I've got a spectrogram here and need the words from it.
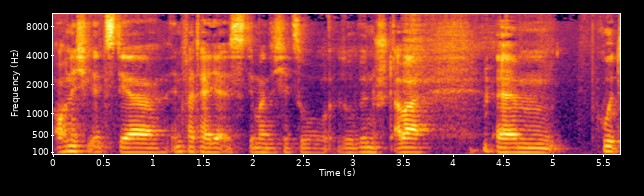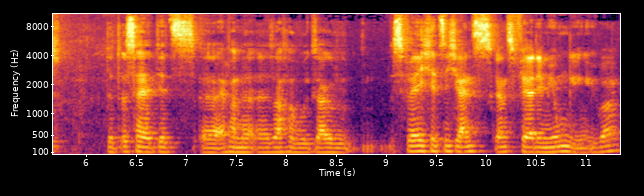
auch nicht jetzt der Innenverteidiger ist, den man sich jetzt so, so wünscht. Aber ähm, gut, das ist halt jetzt äh, einfach eine, eine Sache, wo ich sage, das wäre ich jetzt nicht ganz, ganz fair dem Jungen gegenüber.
